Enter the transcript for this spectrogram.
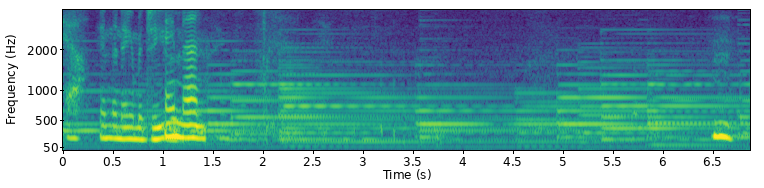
Yeah. In the name of Jesus. Amen. Mm.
